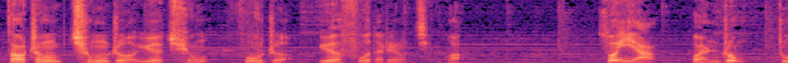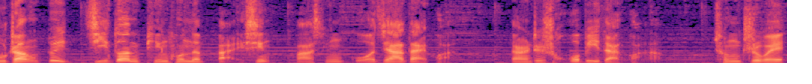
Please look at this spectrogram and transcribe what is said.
造成穷者越穷，富者越富的这种情况。所以啊，管仲主张对极端贫困的百姓发行国家贷款，当然这是货币贷款啊，称之为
